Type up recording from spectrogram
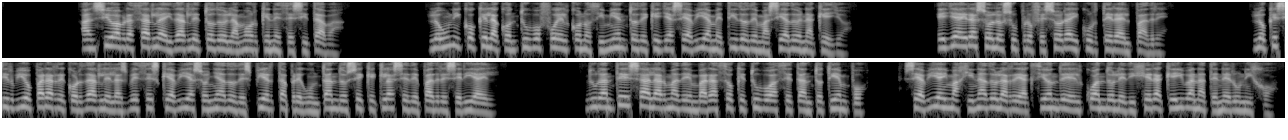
Ansió abrazarla y darle todo el amor que necesitaba. Lo único que la contuvo fue el conocimiento de que ya se había metido demasiado en aquello. Ella era solo su profesora y Kurt era el padre. Lo que sirvió para recordarle las veces que había soñado despierta preguntándose qué clase de padre sería él. Durante esa alarma de embarazo que tuvo hace tanto tiempo, se había imaginado la reacción de él cuando le dijera que iban a tener un hijo.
